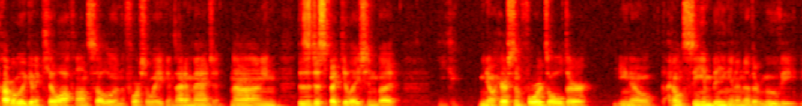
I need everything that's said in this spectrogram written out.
probably going to kill off Han Solo in The Force Awakens. I'd imagine. Now, I mean, this is just speculation, but you know, Harrison Ford's older you know, I don't see him being in another movie.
